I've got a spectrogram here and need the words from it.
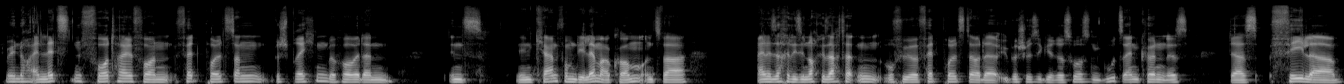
Ich möchte noch einen letzten Vorteil von Fettpolstern besprechen, bevor wir dann ins in den Kern vom Dilemma kommen. Und zwar eine Sache, die Sie noch gesagt hatten, wofür Fettpolster oder überschüssige Ressourcen gut sein können, ist, dass Fehler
